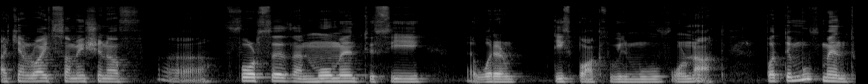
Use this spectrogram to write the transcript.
I can write summation of uh, forces and moment to see uh, whether this box will move or not. But the movement,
